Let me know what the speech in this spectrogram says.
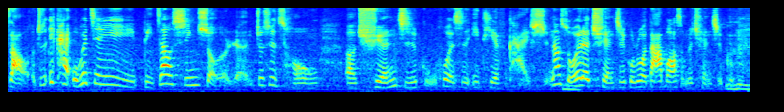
找就是一开，我会建议比较新手的人，就是从呃全值股或者是 ETF 开始。那所谓的全值股，如果大家不知道什么是权值股，嗯、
